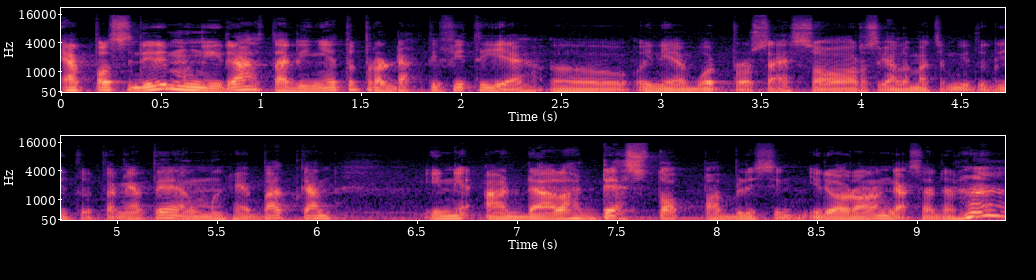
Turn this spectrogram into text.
Apple sendiri mengira tadinya itu productivity ya, uh, ini ya word processor segala macam gitu-gitu. Ternyata yang menghebatkan ini adalah desktop publishing. Jadi orang-orang nggak sadar, Hah,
